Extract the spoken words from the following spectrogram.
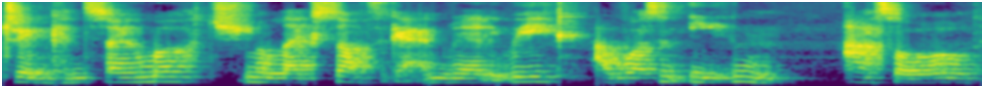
drinking so much. My legs started getting really weak. I wasn't eating at all.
